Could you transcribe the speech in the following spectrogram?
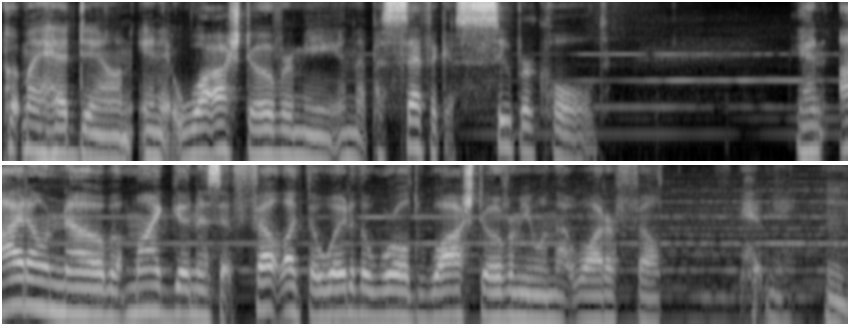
put my head down and it washed over me and the Pacific is super cold. And I don't know, but my goodness, it felt like the weight of the world washed over me when that water felt hit me. Hmm.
